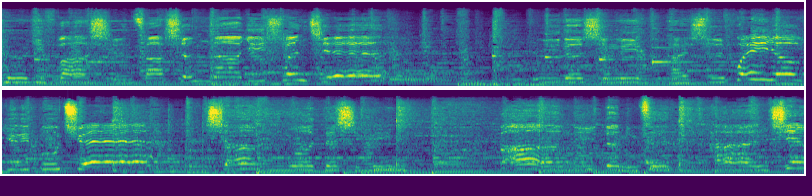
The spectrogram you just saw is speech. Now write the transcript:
可以发现，擦身那一瞬间，的心里还是会犹豫不决。像我的心里，把你的名字喊千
